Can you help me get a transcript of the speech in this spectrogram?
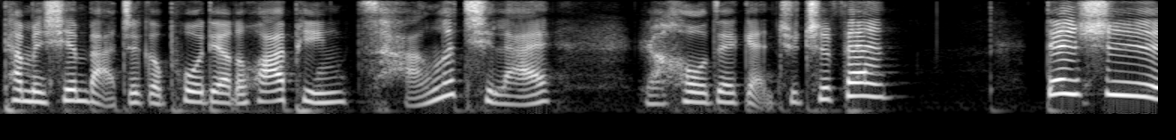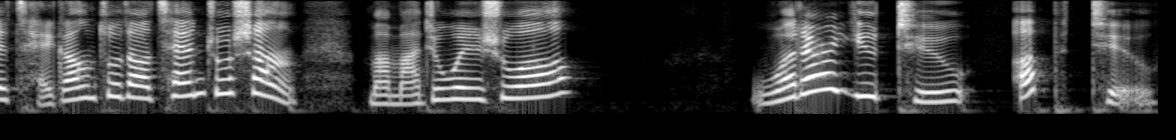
他们先把这个破掉的花瓶藏了起来。然后再赶去吃饭，但是才刚坐到餐桌上，妈妈就问说：“What are you two up to？”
